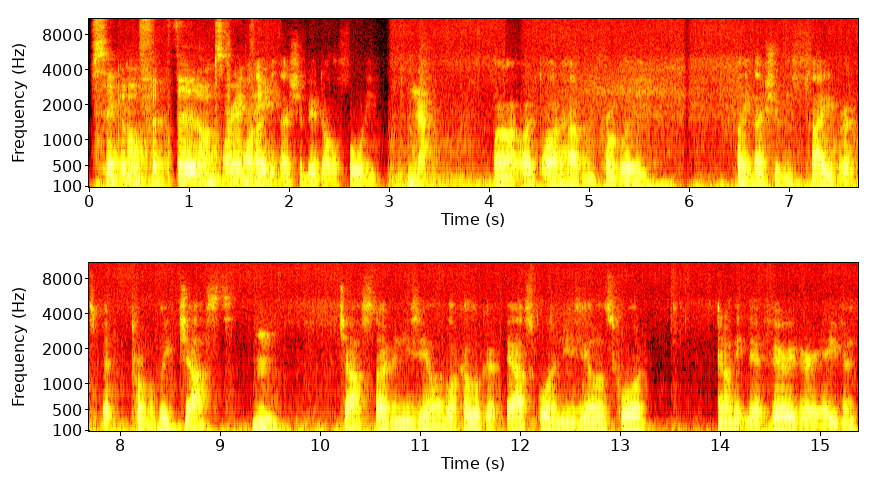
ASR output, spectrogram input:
second or third on I, I don't think they should be a dollar forty. No, Uh, I'd, I'd have them probably. I think they should be favourites, but probably just, Hmm. just over New Zealand. Like I look at our squad and New Zealand squad, and I think they're very, very even.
